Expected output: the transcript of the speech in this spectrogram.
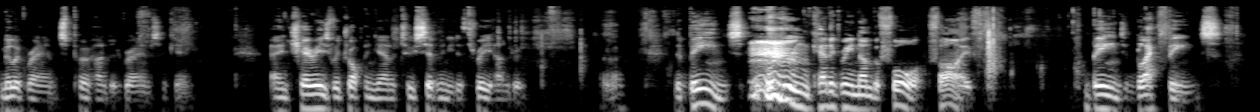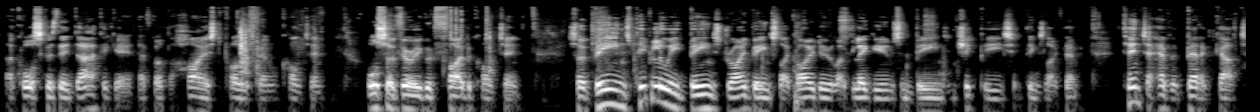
milligrams per 100 grams again. And cherries, we're dropping down to 270 to 300. All right. The beans, category number four, five, beans, black beans, of course, because they're dark again, they've got the highest polyphenol content. Also very good fiber content. So beans, people who eat beans, dried beans like I do, like legumes and beans and chickpeas and things like that, tend to have a better gut,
